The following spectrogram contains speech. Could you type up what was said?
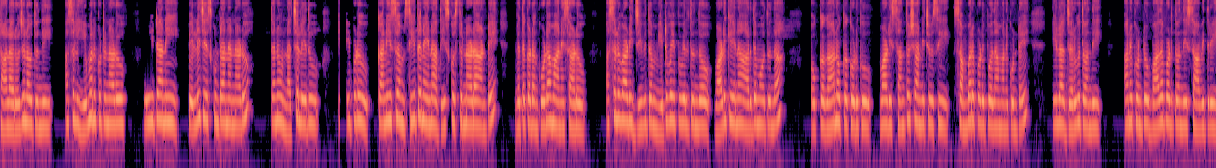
చాలా రోజులవుతుంది. అసలు ఏమనుకుంటున్నాడు? రీటాని పెళ్ళి చేసుకుంటానన్నాడు? తను నచ్చలేదు. ఇప్పుడు కనీసం సీతనైనా తీసుకొస్తున్నాడా అంటే వెతకడం కూడా మానేశాడు. అసలు వాడి జీవితం ఎటువైపు వెళ్తుందో వాడికైనా అర్థమవుతుందా? ఒక్కగానొక్క కొడుకు వాడి సంతోషాన్ని చూసి సంబరపడిపోదామనుకుంటే ఇలా జరుగుతోంది అనుకుంటూ బాధపడుతోంది సావిత్రి.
